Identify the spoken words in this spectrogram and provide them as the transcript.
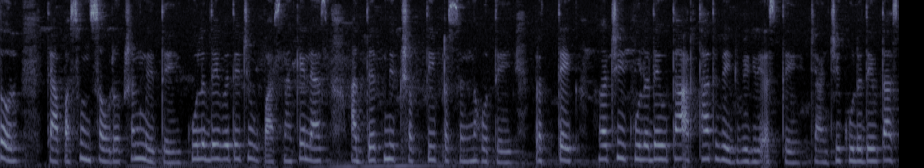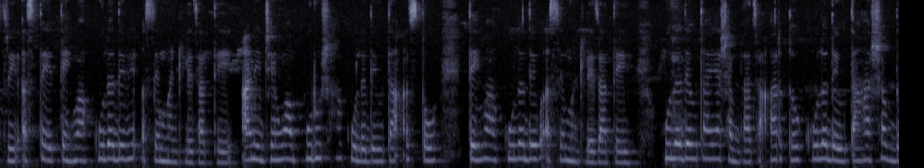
तर त्यापासून संरक्षण मिळते. कुलदेवतेची उपासना केल्यास आध्यात्मिक शक्ती प्रसन्न होते. प्रत्येकाची कुलदेवता अर्थात वेगवेगळी असते. ज्यांची कुलदेवता स्त्री असते तेव्हा कुलदेवी असे म्हटले जाते. आणि जेव्हा पुरुष हा कुल कुलदेवता असतो तेव्हा कुलदेव असे म्हटले जाते. कुलदेवता या शब्दाचा अर्थ कुलदेवता हा शब्द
